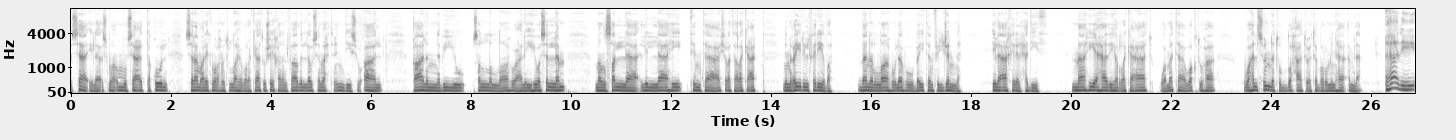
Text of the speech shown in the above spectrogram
سائلة اسمها أم سعد تقول السلام عليكم ورحمة الله وبركاته. شيخنا الفاضل لو سمحت عندي سؤال. قال النبي صلى الله عليه وسلم من صلى لله ثنتا عشرة ركعة من غير الفريضة بنى الله له بيتا في الجنة. إلى آخر الحديث ما هي هذه الركعات ومتى وقتها وهل سنة الضحى تعتبر منها أم لا؟ هذه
